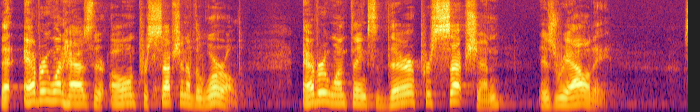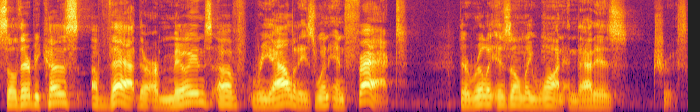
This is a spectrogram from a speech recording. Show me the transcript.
that everyone has their own perception of the world. Everyone thinks their perception is reality. So, there, because of that, there are millions of realities when in fact, there really is only one, and that is truth.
